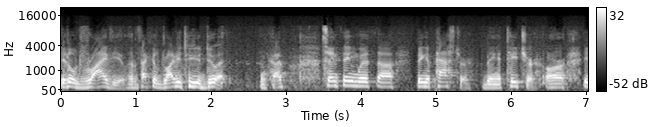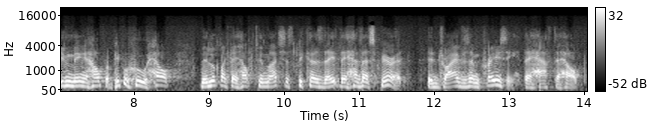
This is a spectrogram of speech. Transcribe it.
It'll drive you. In fact, it'll drive you till you do it. Okay? Same thing with uh, being a pastor, being a teacher, or even being a helper. People who help, they look like they help too much. It's because they, they have that spirit. It drives them crazy. They have to help.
